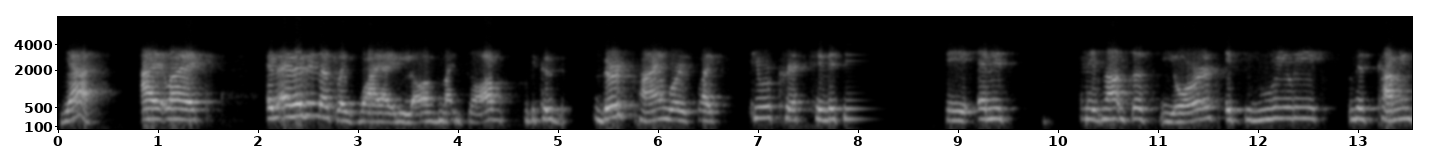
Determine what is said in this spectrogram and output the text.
Yeah, I like, and, and I think that's like why I love my job because there's time where it's like pure creativity and it's and it's not just yours it's really this coming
